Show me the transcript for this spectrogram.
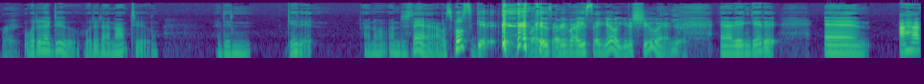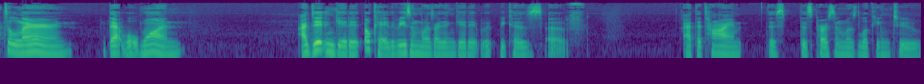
Right. what did I do? What did I not do? I didn't get it. I don't understand. I was supposed to get it because Right, right, everybody right. said, "Yo, you're shooing," Yeah. and I didn't get it. And I had to learn that. Well, one, I didn't get it. Okay, the reason was I didn't get it because of at the time this this person was looking to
